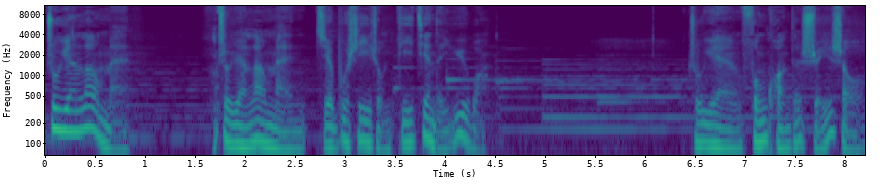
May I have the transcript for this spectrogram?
祝愿浪漫。祝愿浪漫绝不是一种低贱的欲望。祝愿疯狂的水手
